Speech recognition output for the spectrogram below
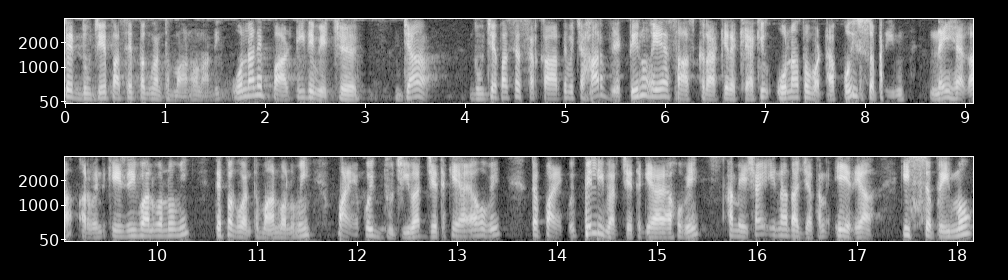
ਤੇ ਦੂਜੇ ਪਾਸੇ ਭਗਵੰਤ ਮਾਨ ਹੋਣਾ ਦੀ, ਉਹਨਾਂ ਨੇ ਪਾਰਟੀ ਦੇ ਵਿੱਚ ਜਾਂ ਦੂਜੇ ਪਾਸੇ ਸਰਕਾਰ ਦੇ ਵਿੱਚ ਹਰ ਵਿਅਕਤੀ ਨੂੰ ਇਹ ਅਹਿਸਾਸ ਕਰਾ ਕੇ ਰੱਖਿਆ ਕਿ ਉਹਨਾਂ ਤੋਂ ਵੱਡਾ ਕੋਈ ਸੁਪਰੀਮ ਨਹੀਂ ਹੈਗਾ, ਅਰਵਿੰਦ ਕੇਜਰੀਵਾਲ ਵੱਲੋਂ ਵੀ ਤੇ ਭਗਵੰਤ ਮਾਨ ਵੱਲੋਂ ਵੀ, ਭਾਵੇਂ ਕੋਈ ਦੂਜੀ ਵਾਰ ਜਿੱਤ ਕੇ ਆਇਆ ਹੋਵੇ ਤੇ ਭਾਵੇਂ ਕੋਈ ਪਹਿਲੀ ਵਾਰ ਜਿੱਤ ਕੇ ਆਇਆ ਹੋਵੇ, ਹਮੇਸ਼ਾ ਇਹਨਾਂ ਦਾ ਯਤਨ ਇਹ ਰਿਹਾ ਕਿ ਸੁਪਰੀਮੋ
